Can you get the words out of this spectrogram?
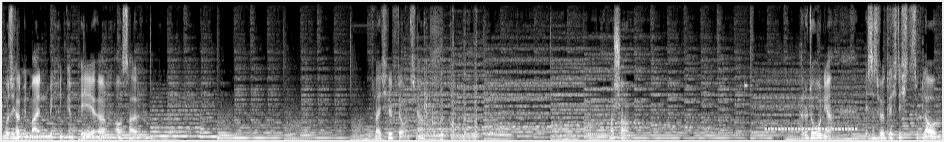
muss ich halt mit meinen mickrigen MP ähm, aushalten. Vielleicht hilft er uns, ja? Mal schauen. Hallo Doronia. Ist das wirklich nicht zu glauben,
